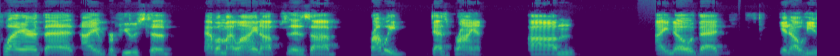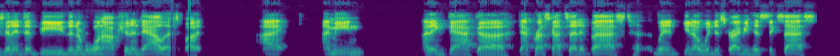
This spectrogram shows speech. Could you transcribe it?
player that I refuse to have on my lineups is uh, probably Dez Bryant. Um, I know that you know he's going to be the number one option in Dallas, but I, I mean, I think Dak uh, Dak Prescott said it best when you know when describing his success.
